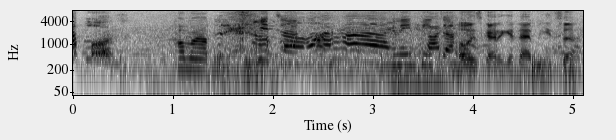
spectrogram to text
apples. Come apples. Pizza. I need pizza. Always got to get that pizza.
